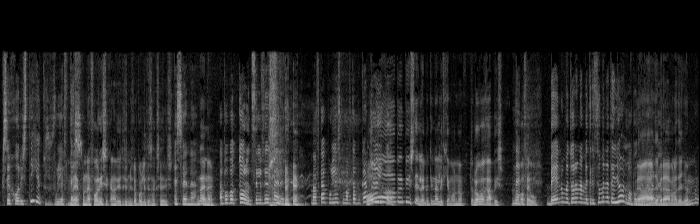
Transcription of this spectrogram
ξεχωριστή για τους βουλευτές. Με έχουν αφορήσει κανένα δύο-τρεις Μητροπολίτες, να ξέρεις. Εσένα. Ναι, ναι. Από πο- τώρα, τις τελευταίες μέρες. με αυτά που λες και με αυτά που κάνεις, λογικό. Εμεί δεν λέμε την αλήθεια μόνο. Το λόγο αγάπης. Ναι. Λόγω Θεού. Μπαίνουμε τώρα να μετρηθούμε να τελειώνουμε από εδώ. Άντε, μπράβο να τελειώνουμε.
